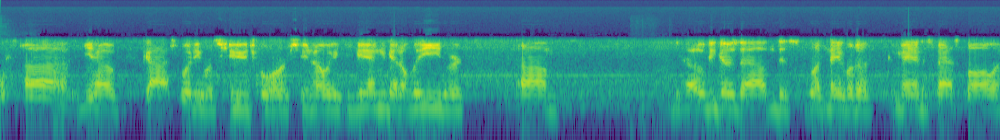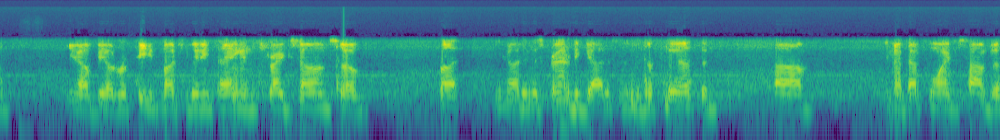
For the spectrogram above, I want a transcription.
Uh, you know, gosh, Woody was huge for us. You know, we again got a lead where, um, you know, he goes out and just wasn't able to command his fastball and, you know, be able to repeat much of anything in the strike zone. So, but, you know, to his credit, he got us into the fifth. And, um, you know, at that point, it's time to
